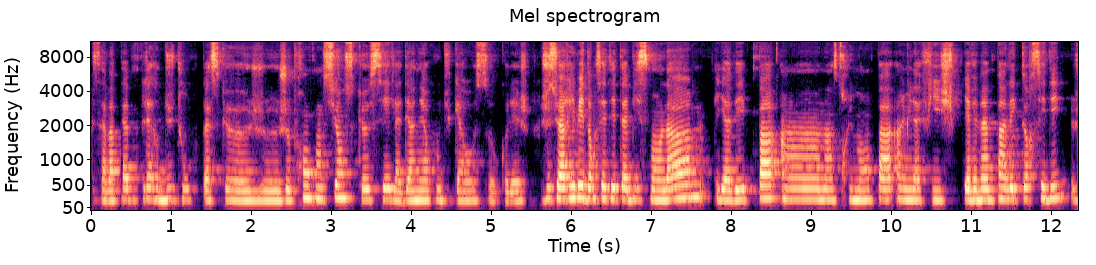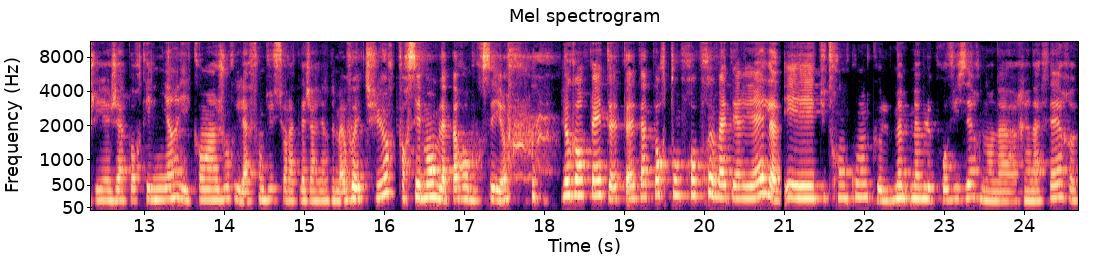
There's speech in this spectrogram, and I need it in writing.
ça va pas me plaire du tout parce que je, je prends conscience que c'est la dernière roue du carrosse au collège. Je suis arrivée dans cet établissement-là, il n'y avait pas un instrument, pas une affiche, il y avait même pas un lecteur CD. J'ai apporté le mien et quand un jour il a fondu sur la plage arrière de ma voiture, forcément, on me l'a pas remboursé. Hein. Donc en fait, tu apportes ton propre matériel et tu te rends compte que même, même le proviseur n'en a rien à faire,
